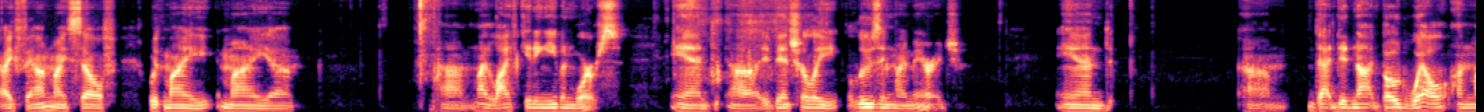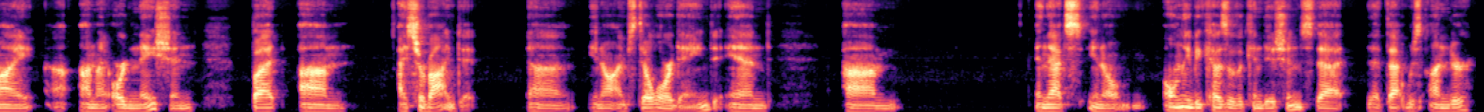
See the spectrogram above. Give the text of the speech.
i found myself with my my uh, uh, my life getting even worse and uh, eventually losing my marriage. And um, that did not bode well on my uh, on my ordination, but um, I survived it. Uh, you know, I'm still ordained, and um, and that's you know only because of the conditions that that that was under,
